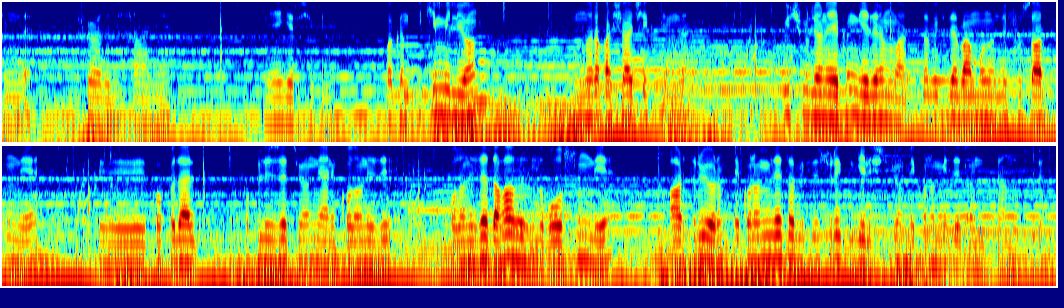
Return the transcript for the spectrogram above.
şimdi şöyle bir saniye neye geri çekeyim? Bakın 2 milyon bunları aşağı çektiğimde 3 milyona yakın gelirim var. Tabii ki de ben bunu nüfus artsın diye e, popüler popülizasyon yani kolonize kolonize daha hızlı olsun diye artırıyorum. Ekonomiyi de tabii ki de sürekli geliştiriyorum. Ekonomiyi de ön planda tutuyorum.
